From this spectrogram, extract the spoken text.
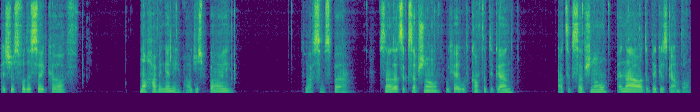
It's just for the sake of not having any. I'll just buy to have some spare. So now that's exceptional. We hit with conflict again. That's exceptional. And now the biggest gamble.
